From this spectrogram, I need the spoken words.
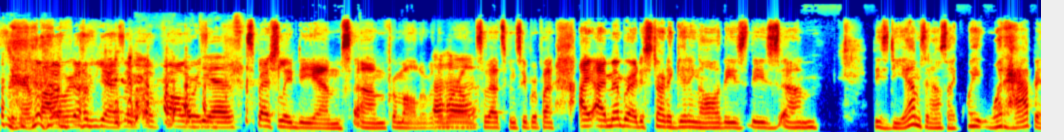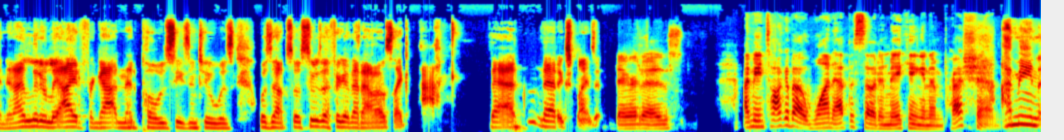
Instagram followers? of, yes, of, of followers, Yes. especially DMs um, from all over the Uh-huh. world. So that's been super fun. I, I remember I just started getting all these these um, these DMs, and I was like, "Wait, what happened?" And I literally I had forgotten that Pose season two was was up. So as soon as I figured that out, I was like, "Ah, that that explains it." There it is. I mean, talk about one episode and making an impression. I mean,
